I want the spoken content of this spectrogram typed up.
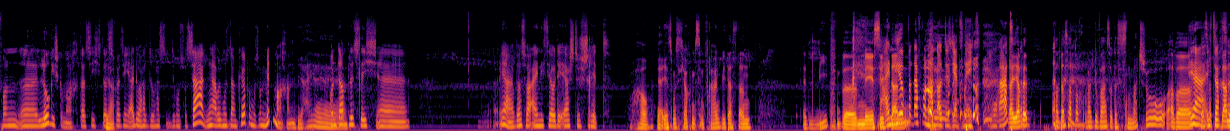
von äh, logisch gemacht, dass ich das, Ja. was ich, ja, du hast, du hast, du musst was sagen, aber du musst dein Körper muss mitmachen. Ja, ja, ja. Und dann ja. plötzlich, äh, ja, das war eigentlich so der erste Schritt. Wow. Ja, jetzt muss ich auch ein bisschen fragen, wie das dann äh, liebmäßig Nein, dann... hier, davon handelt es jetzt nicht. Murat. Naja, wenn, weil das hat doch, weil du warst so, das ist ein Macho, aber Ja, das ich hat sich dachte,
